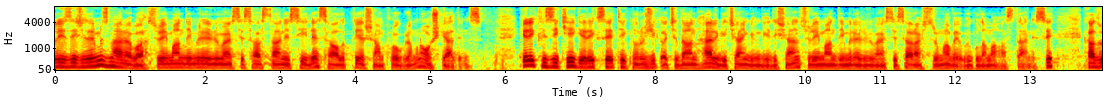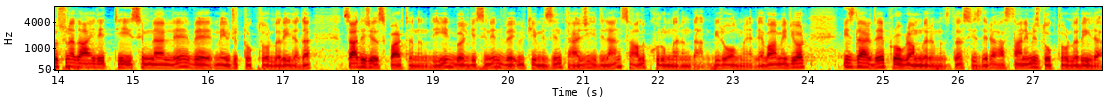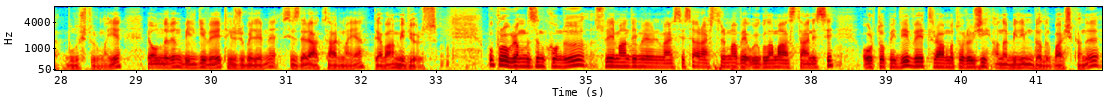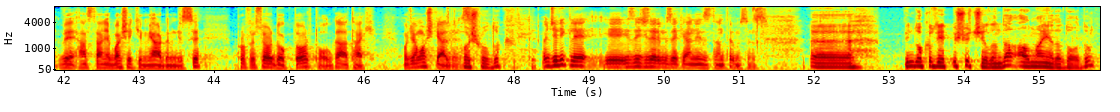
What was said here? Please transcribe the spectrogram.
Değerli izleyicilerimiz merhaba. Süleyman Demirel Üniversitesi Hastanesi ile Sağlıklı Yaşam programına hoş geldiniz. Gerek fiziki gerekse teknolojik açıdan her geçen gün gelişen Süleyman Demirel Üniversitesi Araştırma ve Uygulama Hastanesi kadrosuna dahil ettiği isimlerle ve mevcut doktorlarıyla da sadece Isparta'nın değil bölgesinin ve ülkemizin tercih edilen sağlık kurumlarından biri olmaya devam ediyor. Bizler de programlarımızda sizleri hastanemiz doktorlarıyla buluşturmayı ve onların bilgi ve tecrübelerini sizlere aktarmaya devam ediyoruz. Bu programımızın konuğu Süleyman Demirel Üniversitesi Araştırma ve Uygulama Hastanesi Ortopedi ve Travmatoloji Anabilim Dalı Başkanı ve Hastane Başhekim Yardımcısı Profesör Doktor Tolga Atay. Hocam hoş geldiniz. Hoş bulduk. Öncelikle e, izleyicilerimize kendinizi tanıtır mısınız? Ee, 1973 yılında Almanya'da doğdum.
